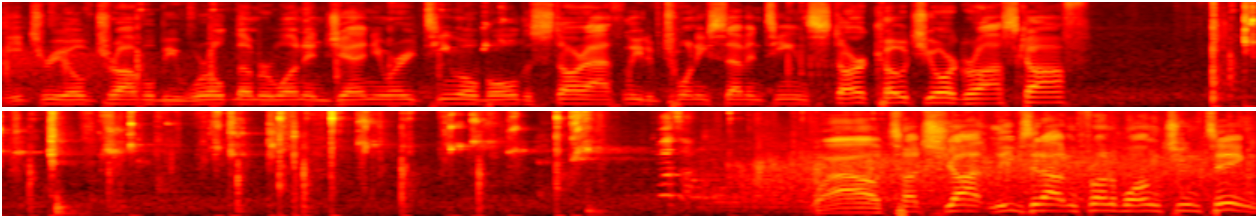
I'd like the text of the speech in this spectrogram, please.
Dmitry Ovtcharov will be world number one in January. Timo Boll, the star athlete of 2017. Star coach Jorg Rosskopf. Wow, touch shot, leaves it out in front of Wong Chun Ting.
